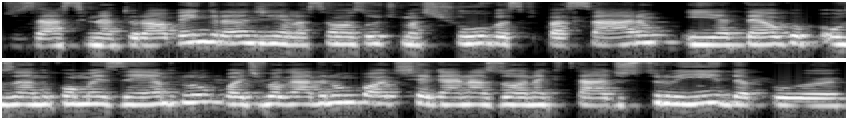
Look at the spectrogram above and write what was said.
desastre natural bem grande em relação às últimas chuvas que passaram e até usando como exemplo, o advogado não pode chegar na zona que está destruída por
